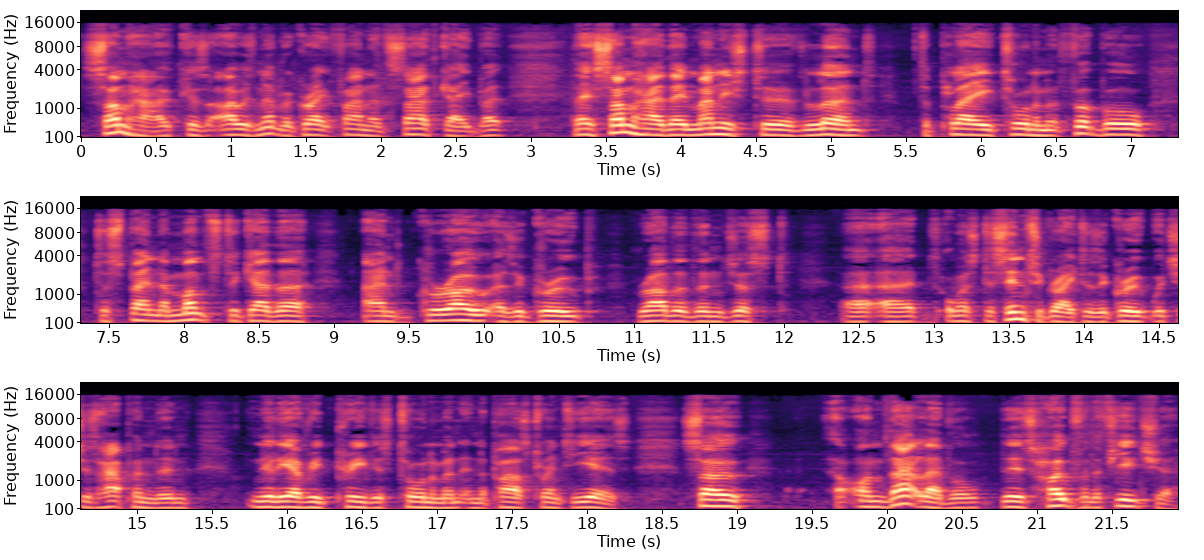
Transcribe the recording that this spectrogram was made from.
somehow. Because I was never a great fan of Southgate, but they somehow they managed to have learnt to play tournament football, to spend a month together and grow as a group rather than just uh, uh, almost disintegrate as a group, which has happened in nearly every previous tournament in the past 20 years. So, uh, on that level, there's hope for the future.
